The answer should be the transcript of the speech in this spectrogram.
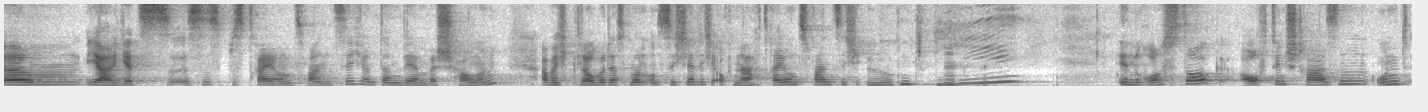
Ähm, ja, jetzt ist es bis 23 und dann werden wir schauen. Aber ich glaube, dass man uns sicherlich auch nach 23 irgendwie in Rostock auf den Straßen und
